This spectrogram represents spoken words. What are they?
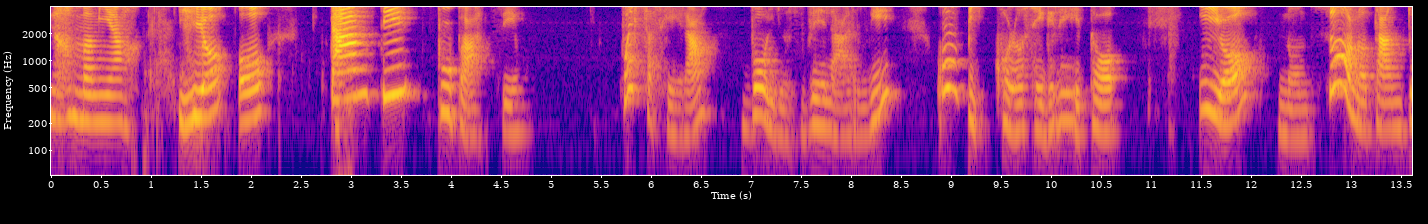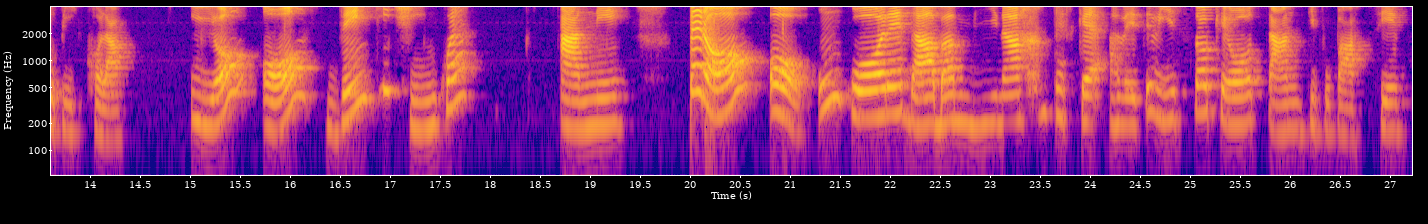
Mamma mia, io ho tanti pupazzi. Questa sera voglio svelarvi un piccolo segreto. Io non sono tanto piccola. Io ho 25 anni, però ho un cuore da bambina perché avete visto che ho tanti pupazzi.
